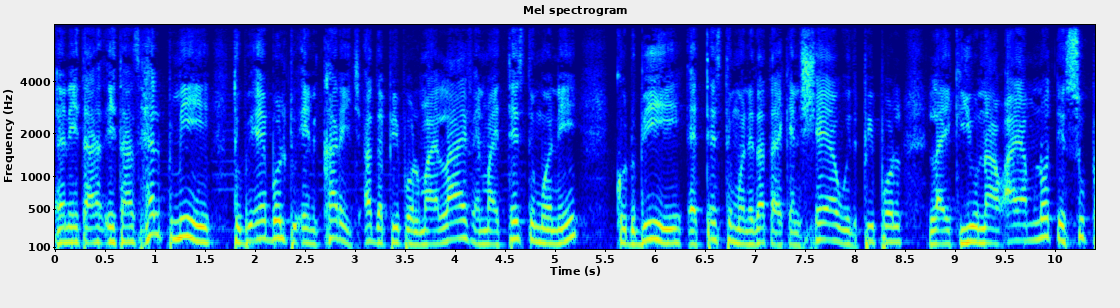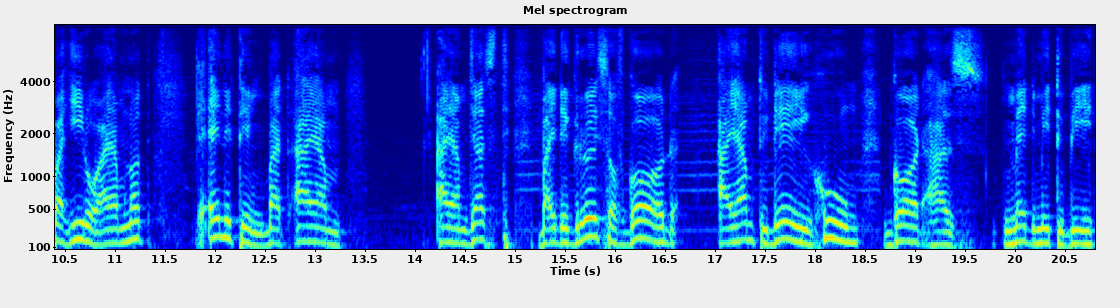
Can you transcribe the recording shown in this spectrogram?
and it has, it has helped me to be able to encourage other people. My life and my testimony could be a testimony that I can share with people like you now. I am not a superhero. I am not anything, but I am I am just, by the grace of God, I am today whom God has made me to be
